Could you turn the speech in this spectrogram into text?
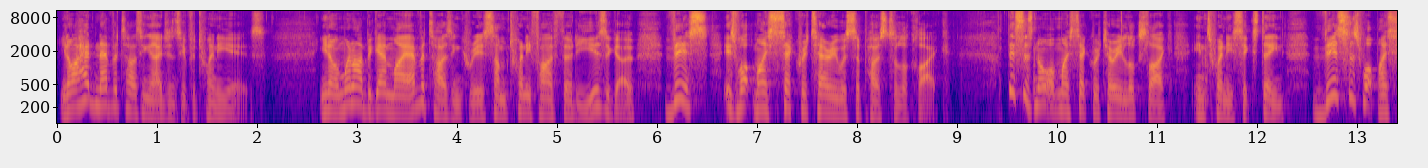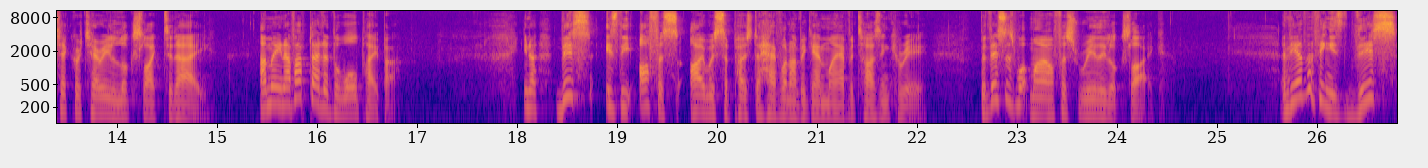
You know, I had an advertising agency for 20 years. You know, and when I began my advertising career some 25, 30 years ago, this is what my secretary was supposed to look like. This is not what my secretary looks like in 2016. This is what my secretary looks like today. I mean, I've updated the wallpaper. You know, this is the office I was supposed to have when I began my advertising career. But this is what my office really looks like. And the other thing is, this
